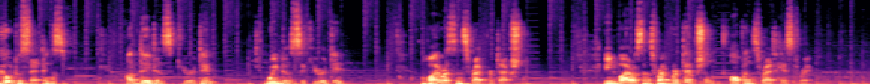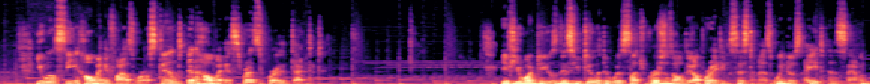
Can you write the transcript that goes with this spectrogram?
go to Settings, Update and Security, Windows Security, Virus and Threat Protection. In Virus and Threat Protection, open Threat History you will see how many files were scanned and how many threats were detected. If you want to use this utility with such versions of the operating system as Windows 8 and 7,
